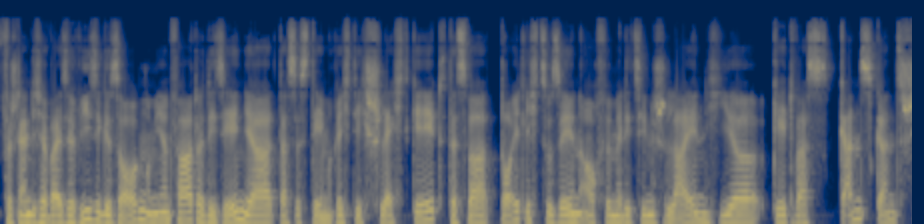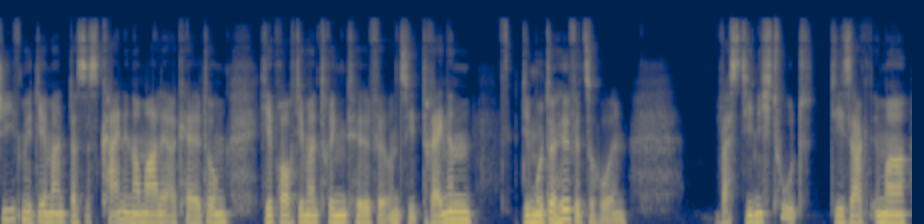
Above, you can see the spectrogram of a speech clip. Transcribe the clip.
verständlicherweise riesige Sorgen um ihren Vater. Die sehen ja, dass es dem richtig schlecht geht. Das war deutlich zu sehen, auch für medizinische Laien. Hier geht was ganz, ganz schief mit jemand. Das ist keine normale Erkältung. Hier braucht jemand dringend Hilfe und sie drängen, die Mutter Hilfe zu holen. Was die nicht tut. Die sagt immer,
